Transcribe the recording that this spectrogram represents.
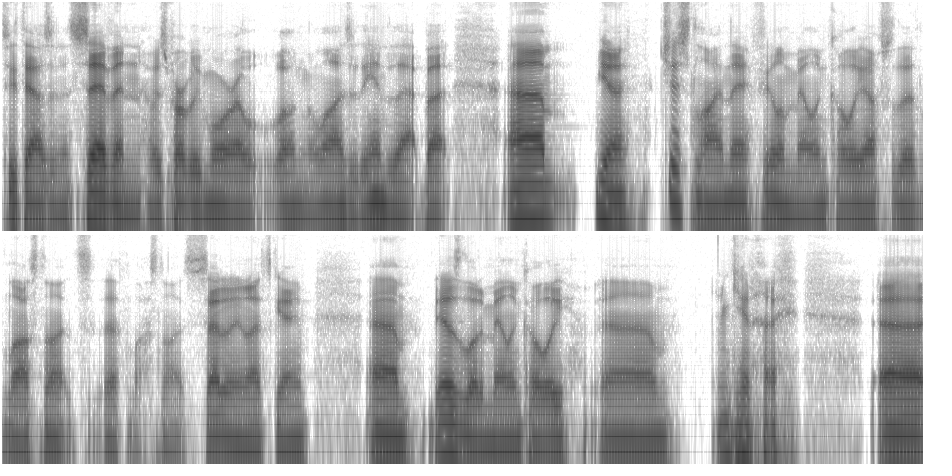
2007. It was probably more along the lines of the end of that, but um, you know, just lying there feeling melancholy after the last night's uh, last night's Saturday night's game. Um, there was a lot of melancholy. Um, you know. Uh,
